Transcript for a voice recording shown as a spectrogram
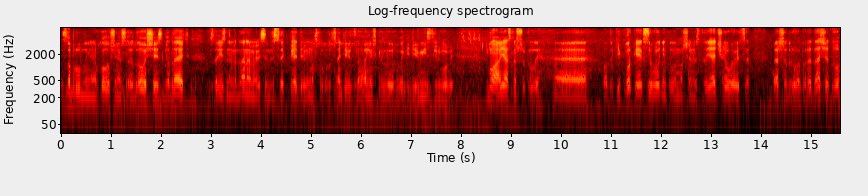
забруднення навколишнього середовища і складають за різними даними 85-90% від загальних шкідливих викидів в місті Львові. Ну а ясно, що коли е, отакі корки, як сьогодні, коли машини стоять, човгаються, перша, друга передача, то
